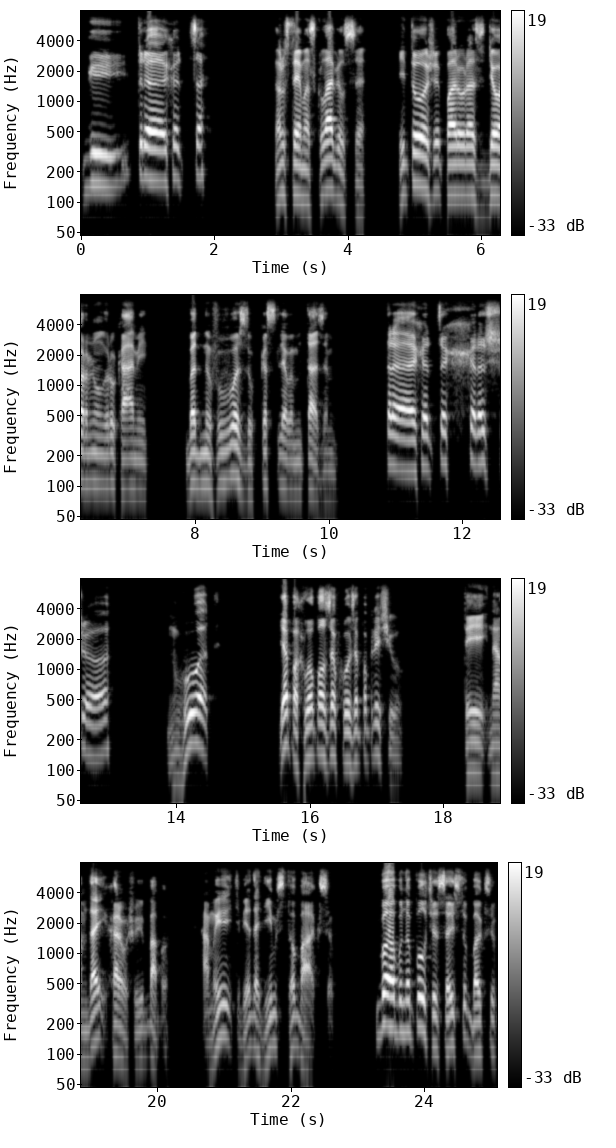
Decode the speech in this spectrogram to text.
Гы, трахаться. Рустем осклабился и тоже пару раз дернул руками, боднув в воздух костлявым тазом. Трахаться хорошо. Ну вот. Я похлопал завхоза по плечу. Ты нам дай хорошую бабу, а мы тебе дадим сто баксов. Бабу на полчаса и сто баксов.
